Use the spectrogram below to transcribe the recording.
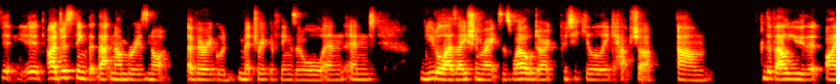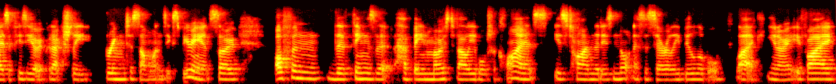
it, it, I just think that that number is not a very good metric of things at all, and and utilization rates as well don't particularly capture um, the value that I as a physio could actually bring to someone's experience. So often the things that have been most valuable to clients is time that is not necessarily billable. Like, you know, if I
